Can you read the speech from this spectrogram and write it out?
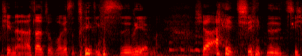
天哪，拉萨主播是最近失恋嘛？需要爱情日记。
